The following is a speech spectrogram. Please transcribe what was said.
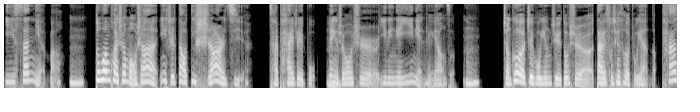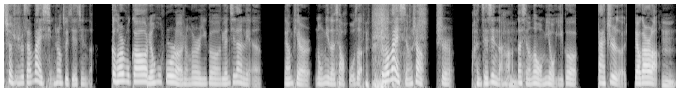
一三年吧。嗯《东方快车谋杀案》一直到第十二季才拍这部，那个嗯时候是一零年、一一年这个样子。嗯整个这部英剧都是大卫·苏切特主演的，他确实是在外形上最接近的，个头儿不高，圆乎乎的，整个一个圆鸡蛋脸，两撇儿浓密的小胡子，就他外形上是很接近的哈。嗯那行，那我们有一个大致的标杆了。嗯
